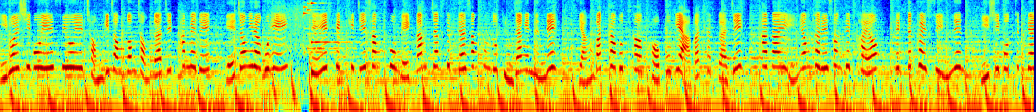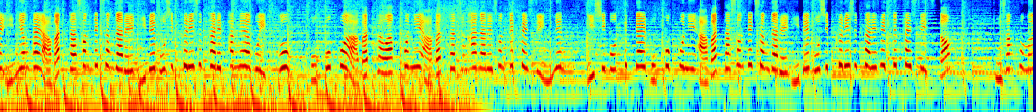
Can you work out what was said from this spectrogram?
1월 15일 수요일 정기 점검 전까지 판매될 예정이라고 해. 새해 패키지 상품에 깜짝 특별 상품도 등장했는데 양바타부터 거북이 아바타까지 하나의 인형탈을 선택하여 획득할 수 있는 25 특별 인형탈 아바타 선택 상자를 250 있고 모코코 아바타와 코니 아바타 중 하나를 선택할 수 있는 25 특별 모코 코니 아바타 선택 상자를 250 크리스탈에 획득할 수 있어. 두 상품은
